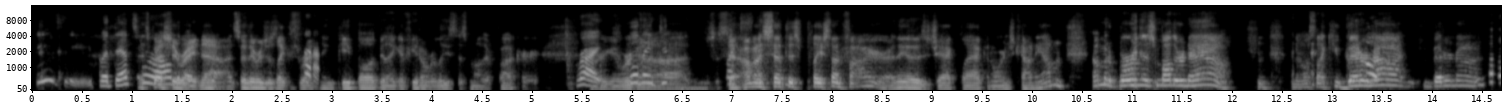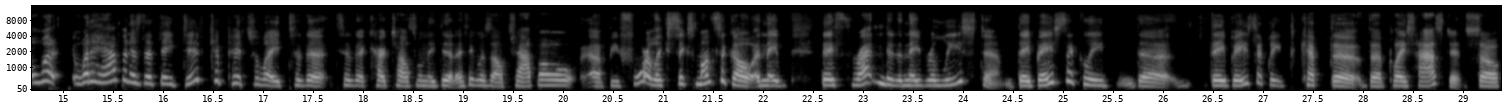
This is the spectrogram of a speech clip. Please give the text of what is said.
easy, but that's especially right now. And so they were just like threatening people. It'd be like, if you don't release this motherfucker, right? We're, we're well, gonna, they did. Uh, set, I'm going to set this place on fire. I think it was Jack Black in Orange County. I'm I'm going to burn this mother down. and I was like, you better well, not. You better not. Well, what what happened is that they did capitulate to the to the cartels when they did. I think it was El Chapo uh, before, like six months ago, and they they threatened it and they released him. They basically the they basically kept the the place hostage. So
